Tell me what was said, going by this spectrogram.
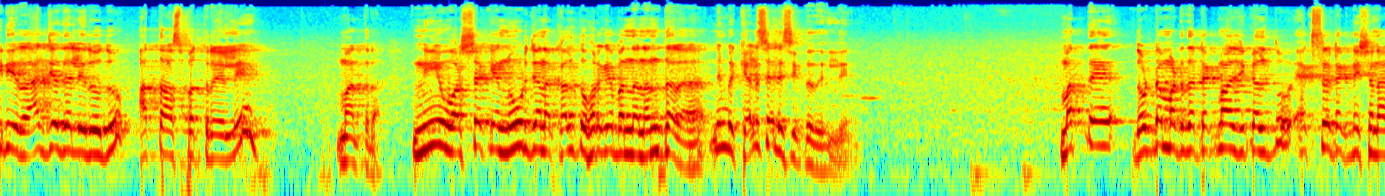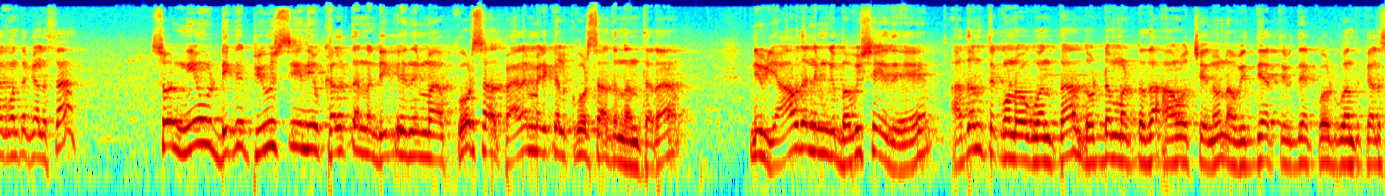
ಇಡೀ ರಾಜ್ಯದಲ್ಲಿರುವುದು ಹತ್ತು ಆಸ್ಪತ್ರೆಯಲ್ಲಿ ಮಾತ್ರ. ನೀವು ವರ್ಷಕ್ಕೆ ನೂರು ಜನ ಕಲಿತು ಹೊರಗೆ ಬಂದ ನಂತರ ನಿಮಗೆ ಕೆಲಸ ಎಲ್ಲಿ ಸಿಗ್ತದೆ ಇಲ್ಲಿ? ಮತ್ತೆ ದೊಡ್ಡ ಮಟ್ಟದ ಟೆಕ್ನಾಲಜಿ ಕಲಿತು ಎಕ್ಸ್ರೇ ಟೆಕ್ನಿಷಿಯನ್ ಆಗುವಂಥ ಕೆಲಸ. ಸೊ ನೀವು ಡಿಗ್ರಿ ಪಿ ಯು ಸಿ ನೀವು ಕಲಿತ ಡಿಗ್ರಿ ನಿಮ್ಮ ಕೋರ್ಸ್ ಆದ ಪ್ಯಾರಾಮೆಡಿಕಲ್ ಕೋರ್ಸ್ ಆದ ನಂತರ ನೀವು ಯಾವುದಲ್ಲಿ ನಿಮಗೆ ಭವಿಷ್ಯ ಇದೆ, ಅದನ್ನು ತಗೊಂಡು ಹೋಗುವಂಥ ದೊಡ್ಡ ಮಟ್ಟದ ಆಲೋಚನೆಯನ್ನು ನಾವು ವಿದ್ಯಾರ್ಥಿ ವಿದ್ಯೆ ಕೊಡುವಂಥ ಕೆಲಸ.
